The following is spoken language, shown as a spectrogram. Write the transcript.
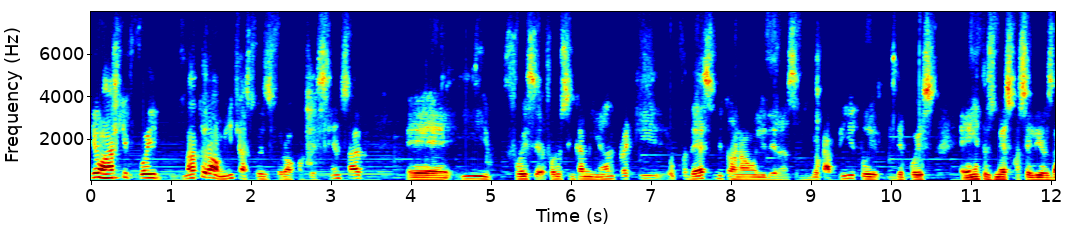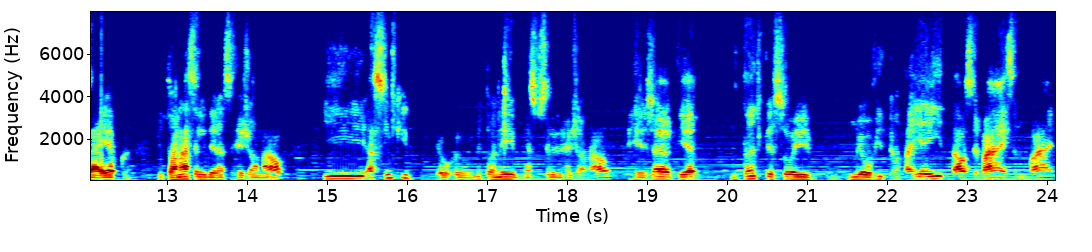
E eu acho que foi naturalmente as coisas foram acontecendo, sabe? É, e foi, foram se encaminhando para que eu pudesse me tornar uma liderança do meu capítulo e depois, é, entre os meus conselheiros da época, me tornasse a liderança regional e assim que eu, eu me tornei mestre conselheiro regional, já vieram um tanto de pessoas aí no meu ouvido perguntar: e aí, tal, você vai, você não vai?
